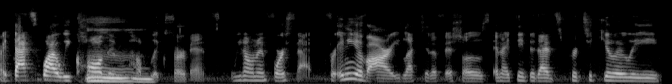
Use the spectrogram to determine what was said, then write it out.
right? That's why we call mm. them public servants. We don't enforce that for any of our elected officials. And I think that that's particularly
